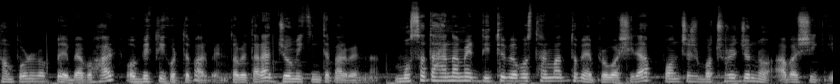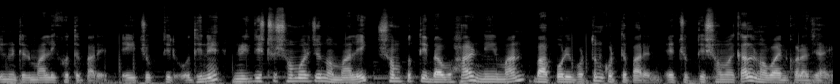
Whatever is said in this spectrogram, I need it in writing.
সম্পূর্ণরূপে ব্যবহার ও বিক্রি করতে পারবেন, তবে তারা জমি কিনতে পারবেন না। মোসাতাহা নামের দ্বিতীয় ব্যবস্থার মাধ্যমে প্রবাসীরা পঞ্চাশ বছরের জন্য আবাসিক ইউনিটের মালিক হতে পারে। এই চুক্তির অধীনে নির্দিষ্ট সময়ের জন্য মালিক সম্পত্তি ব্যবহার, নির্মাণ বা পরিবর্তন করতে পারেন। এই চুক্তির সময়কাল নবায়ন করা যায়।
